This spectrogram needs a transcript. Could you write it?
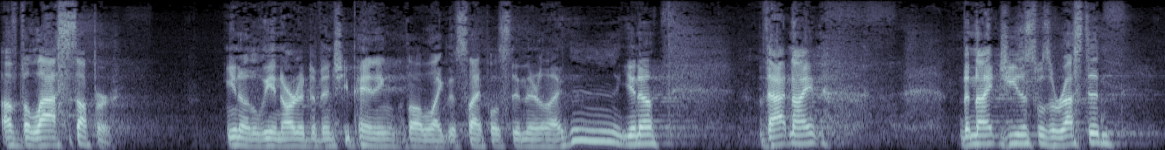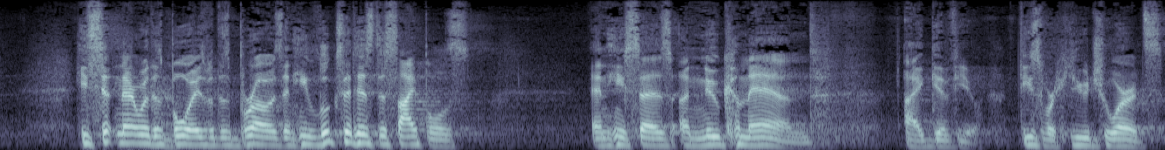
of the Last Supper. You know, the Leonardo da Vinci painting with all like disciples sitting there, like, mm, you know. That night, the night Jesus was arrested, he's sitting there with his boys, with his bros, and he looks at his disciples and he says, A new command I give you. These were huge words.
